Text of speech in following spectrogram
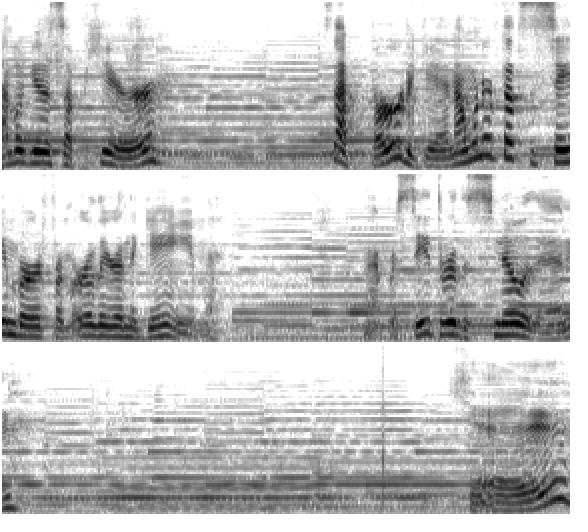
That'll get us up here. It's that bird again. I wonder if that's the same bird from earlier in the game. Alright, proceed through the snow then. Okay.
